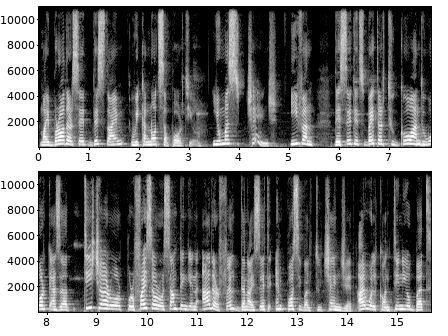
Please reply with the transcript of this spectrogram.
my brother said, this time we cannot support you. You must change. Even they said it's better to go and work as a teacher or professor or something in other field. Then I said impossible to change it. I will continue, but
